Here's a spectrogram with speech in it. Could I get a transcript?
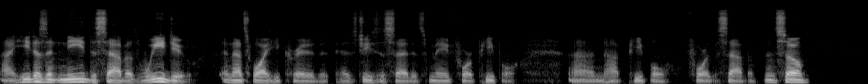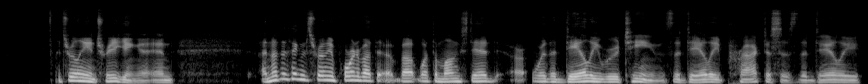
Uh, he doesn't need the Sabbath. We do. And that's why he created it. As Jesus said, it's made for people, uh, not people for the Sabbath. And so it's really intriguing. And another thing that's really important about, the, about what the monks did were the daily routines, the daily practices, the daily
